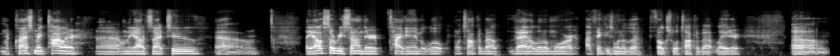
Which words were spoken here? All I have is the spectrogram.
my classmate Tyler uh, on the outside too. Um, they also re-signed their tight end, but we'll we'll talk about that a little more. I think he's one of the folks we'll talk about later. Um,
